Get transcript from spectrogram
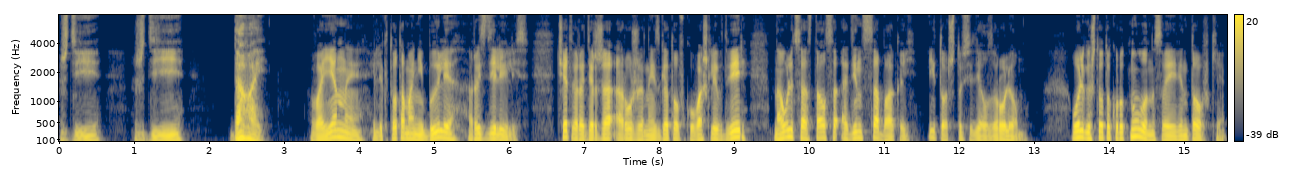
жди, жди. Давай!» Военные, или кто там они были, разделились. Четверо, держа оружие на изготовку, вошли в дверь, на улице остался один с собакой, и тот, что сидел за рулем. Ольга что-то крутнула на своей винтовке,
